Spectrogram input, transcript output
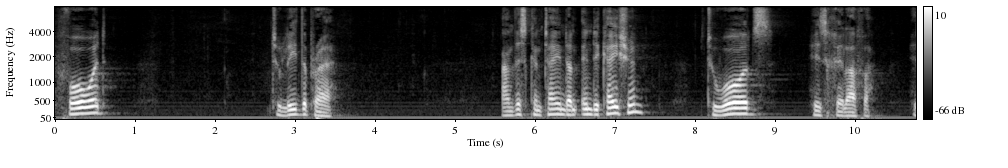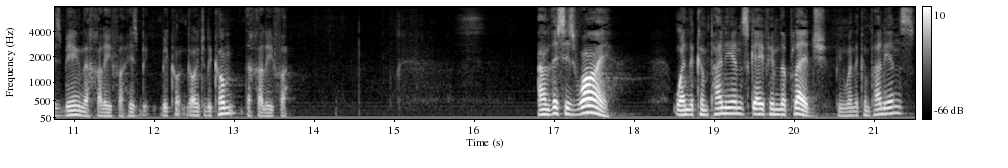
forward to lead the prayer. And this contained an indication towards his khilafah, his being the khalifa, his be- going to become the khalifa. And this is why, when the companions gave him the pledge, I mean, when the companions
